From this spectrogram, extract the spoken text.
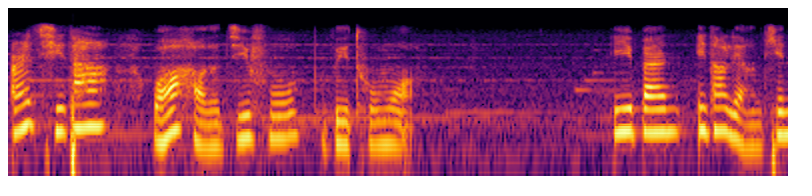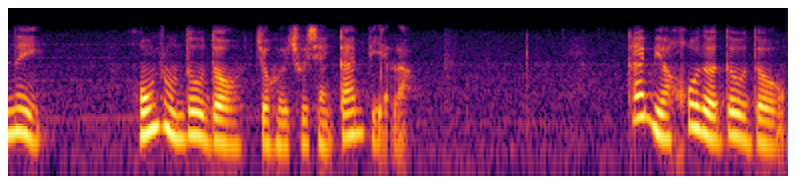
而其他。完好的肌肤不必涂抹，一般一到两天内，红肿痘痘就会出现干瘪了。干瘪后的痘痘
